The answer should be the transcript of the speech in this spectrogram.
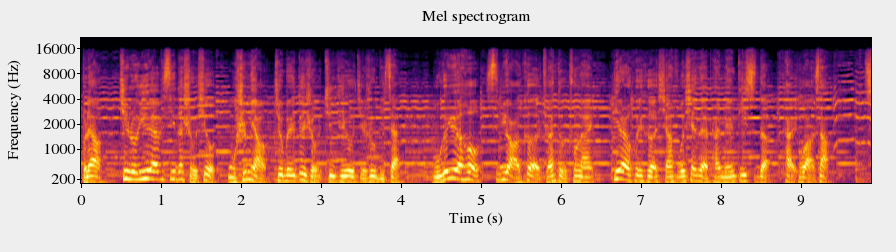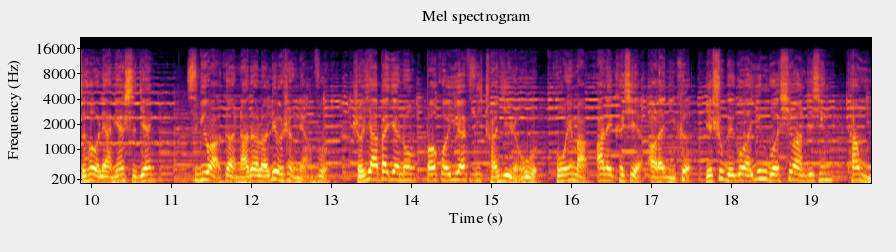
不料，进入 UFC 的首秀，五十秒就被对手 TQ 结束比赛。五个月后，斯皮瓦克卷土重来，第二回合降服现在排名第四的泰图瓦萨。此后两年时间，斯皮瓦克拿到了六胜两负。手下败将中包括 UFC 传奇人物红尾马、阿雷克谢·奥莱尼克，也输给过英国希望之星汤姆·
